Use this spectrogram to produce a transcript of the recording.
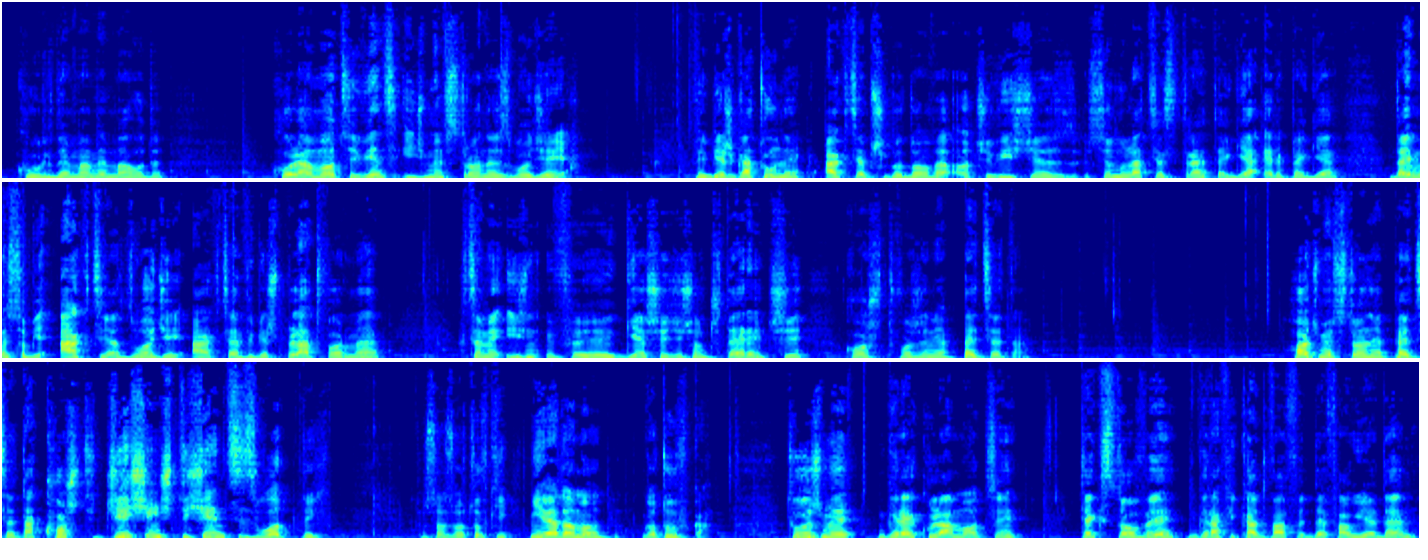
Kurde, mamy mało... Kula Mocy, więc idźmy w stronę złodzieja. Wybierz gatunek, akcja przygodowa, oczywiście symulacja, strategia, RPG. Dajmy sobie akcja, złodziej, akcja, wybierz platformę. Chcemy iść w G64 czy koszt tworzenia PC-ta. Chodźmy w stronę PC-ta, koszt 10 tysięcy złotych. To są złotówki? Nie wiadomo, gotówka. Twórzmy grę Kula Mocy. Tekstowy, grafika 2DV1.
